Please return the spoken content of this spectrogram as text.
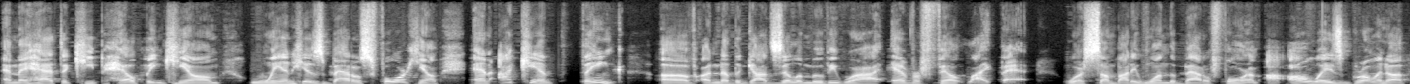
and they had to keep helping him win his battles for him. And I can't think of another Godzilla movie where I ever felt like that where somebody won the battle for him. I always, growing up,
